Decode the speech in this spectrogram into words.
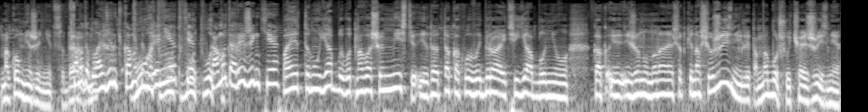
на ком мне жениться. Да? Кому-то Ну, блондинки, кому-то вот, брюнетки, вот, вот, вот. кому-то рыженькие. Поэтому я бы вот на вашем месте, и так как вы выбираете яблоню как и, и жену, ну, наверное, все-таки на всю жизнь или там на большую часть жизни,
